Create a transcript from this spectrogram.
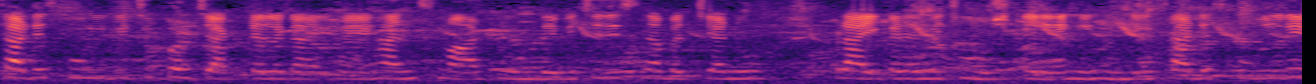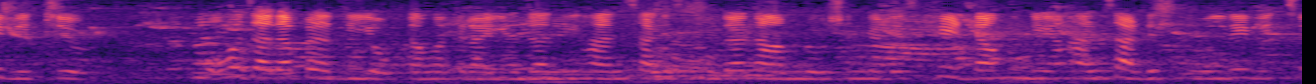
ਸਾਡੇ ਸਕੂਲ ਵਿੱਚ ਪ੍ਰੋਜੈਕਟ ਲਗਾਏ ਗਏ ਹਨ ਸਮਾਰਟ ਰੂਮ ਦੇ ਵਿੱਚ, ਜਿਸ ਨਾਲ ਬੱਚਿਆਂ ਨੂੰ ਪੜ੍ਹਾਈ ਕਰਨ ਵਿੱਚ ਮੁਸ਼ਕਿਲ ਨਹੀਂ ਹੁੰਦੀ। ਸਾਡੇ ਸਕੂਲ ਦੇ ਵਿੱਚ ਬਹੁਤ ਜ਼ਿਆਦਾ ਪ੍ਰਤੀਯੋਗਤਾਵਾਂ ਕਰਾਈਆਂ ਜਾਂਦੀਆਂ ਹਨ। ਸਾਡੇ ਸਕੂਲ ਦਾ ਨਾਮ ਰੋਸ਼ਨ ਕਰਦੇ ਖੇਡਾਂ ਹੁੰਦੀਆਂ ਹਨ ਸਾਡੇ ਸਕੂਲ ਦੇ ਵਿੱਚ।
